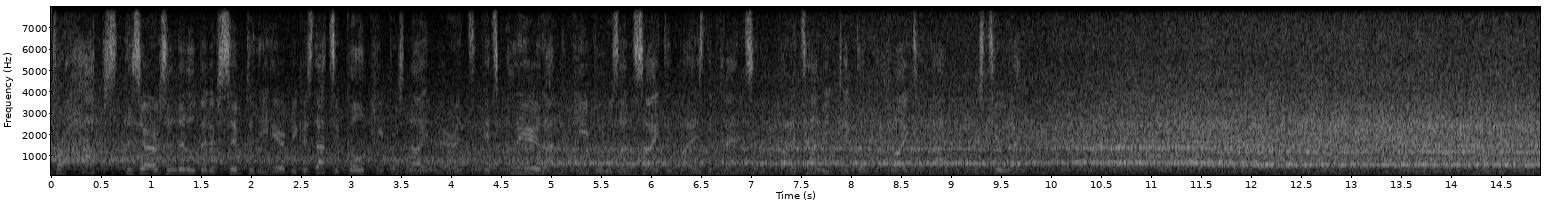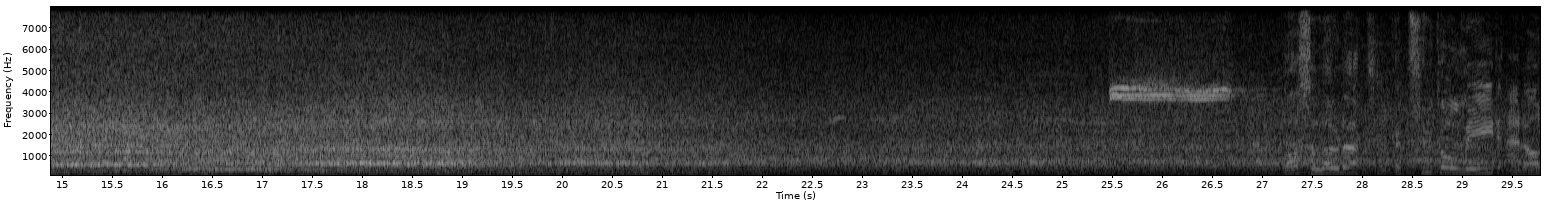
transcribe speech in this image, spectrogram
Perhaps deserves a little bit of sympathy here because that's a goalkeeper's nightmare. It's, it's clear that the keeper was unsighted by his defence and by the time he picked up the flight of that, it was too late. Barcelona take a two-goal lead and are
